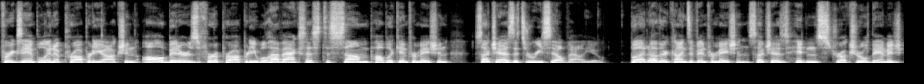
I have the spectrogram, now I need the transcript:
For example, in a property auction, all bidders for a property will have access to some public information, such as its resale value. But other kinds of information, such as hidden structural damage,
